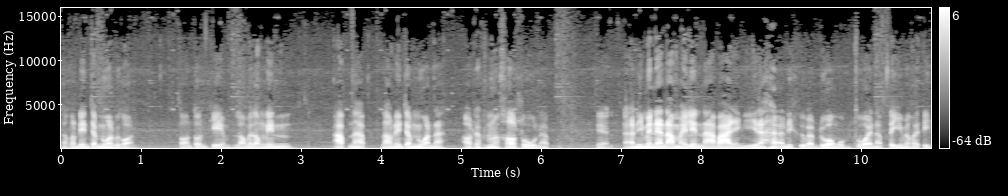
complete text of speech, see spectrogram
เราก็เน้นจำนวนไปก่อน ตอนต้นเกมเราไม่ต้องเน้นอัพนะครับ เราเน้นจำนวนนะ เอาจำนวนเข้าสู้นะครับ เนี่ย อันนี้ไม่แนะนำให้เล่นหน้าบ้านอย่างนี้นะ อันนี้คือแบบดวงผมซวยนะครับตีไม่ค่อยติด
